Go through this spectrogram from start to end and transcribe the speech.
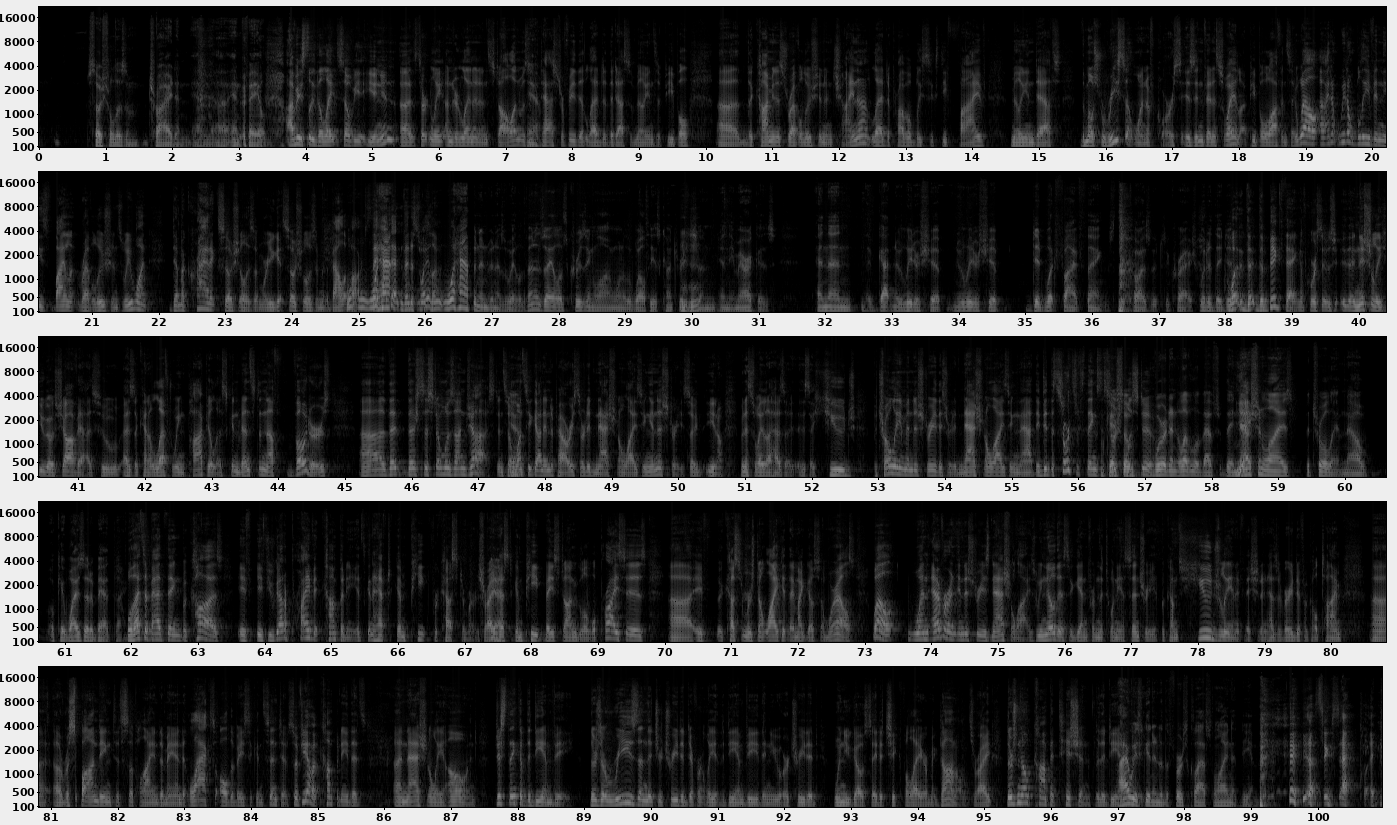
socialism tried and and, uh, and failed. Obviously, the late Soviet Union, uh, certainly under Lenin and Stalin, was a yeah. catastrophe that led to the deaths of millions of people. Uh, the communist revolution in China led to probably 65 million deaths. The most recent one, of course, is in Venezuela. People often say, "Well, don't, we don't believe in these violent revolutions. We want democratic socialism, where you get socialism in the ballot box. What they had that in Venezuela. What happened in Venezuela? Venezuela is cruising along one of the wealthiest countries mm-hmm. in, in the Americas, and then they've got new leadership. New leadership did what five things that caused it to crash? What did they do? Well, the, the big thing, of course, it was initially Hugo Chavez, who, as a kind of left wing populist, convinced enough voters uh, that their system was unjust. And so yeah. once he got into power, he started nationalizing industries. So, you know, Venezuela has a, is a huge petroleum industry. They started nationalizing that. They did the sorts of things that socialists so do. We're at a level of absolute, they yeah. nationalized petroleum. Now, okay, why is that a bad thing? Well, that's a bad thing because if, if you've got a private company, it's going to have to compete for customers, right? Yeah. It has to compete based on global prices. Uh, if customers don't like it, they might go somewhere else. Well, whenever an industry is nationalized, we know this again from the 20th century, it becomes hugely inefficient and has a very difficult time uh, uh, responding to supply and demand. It lacks all the basic incentives. So if you have a company that's uh, nationally owned, just think of the DMV. There's a reason that you're treated differently at the DMV than you are treated when you go, say, to Chick fil A or McDonald's, right? There's no competition for the DMV. I always get into the first class line at DMV. yes, exactly.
